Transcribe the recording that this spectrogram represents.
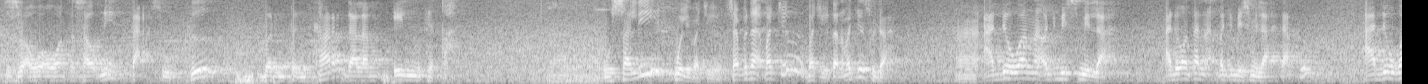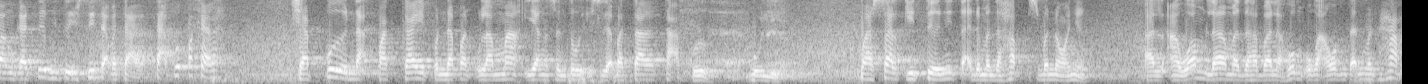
itu sebab orang-orang tasawuf ni tak suka bertengkar dalam ilmu fiqah. Usali boleh baca. Siapa nak baca baca. Tak nak baca sudah. Ha, ada orang nak baca bismillah. Ada orang tak nak baca bismillah tak apa. Ada orang kata minta isteri tak batal. Tak apa pakailah. Siapa nak pakai pendapat ulama yang sentuh isteri tak batal? Tak apa boleh. Pasal kita ni tak ada mazhab sebenarnya. Al-awam la mazhab lahum orang awam tak ada mazhab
